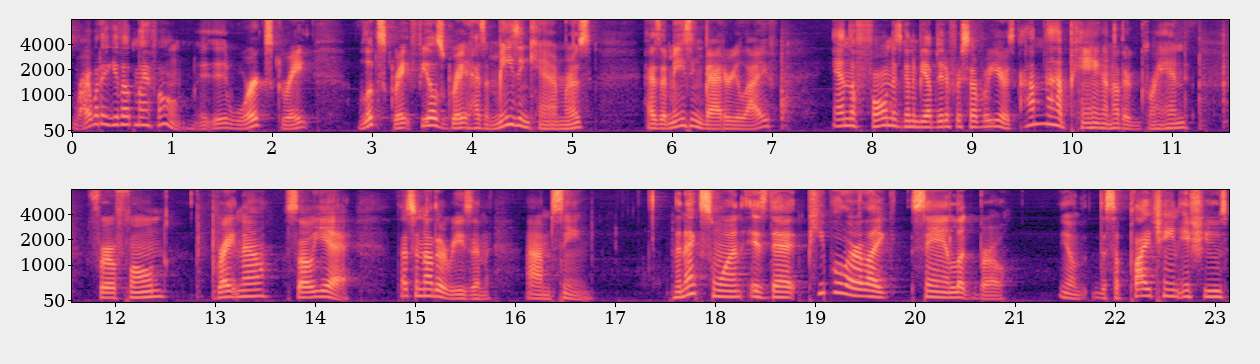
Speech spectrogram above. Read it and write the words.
Why would I give up my phone? It, it works great, looks great, feels great, has amazing cameras, has amazing battery life, and the phone is going to be updated for several years. I'm not paying another grand for a phone right now. So, yeah, that's another reason I'm seeing. The next one is that people are like saying, look, bro, you know, the supply chain issues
